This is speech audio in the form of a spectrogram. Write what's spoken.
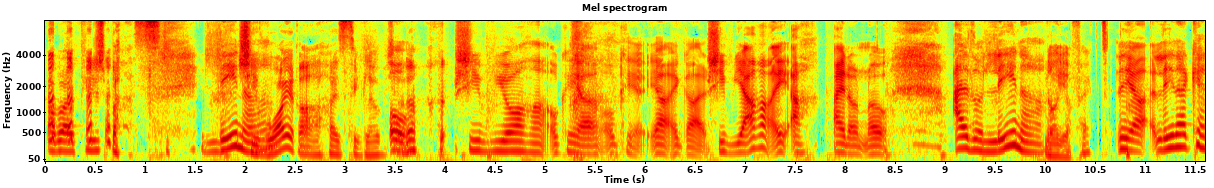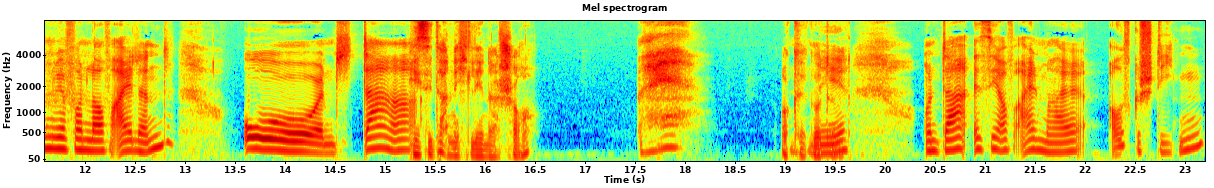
Aber viel Spaß. Lena. Chihuahua heißt sie, glaube ich, Oh, oder? Shiviora, okay, ja, okay, ja, egal. Shiviara, I- ach, I don't know. Also Lena, Know your facts. ja, Lena kennen wir von Love Island und da, Hieß sie da nicht Lena Shaw? Hä? Okay, gut. nee, und da ist sie auf einmal ausgestiegen,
